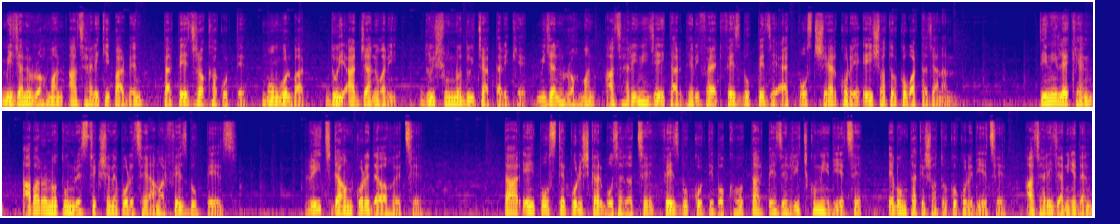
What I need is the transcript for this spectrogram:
মিজানুর রহমান আজহারি কি পারবেন, তার পেজ রক্ষা করতে মঙ্গলবার, দুই আট জানুয়ারি, দুই শূন্য দুই চার তারিখে। মিজানুর রহমান আজহারি নিজেই তার ভেরিফায়েড ফেসবুক পেজে এক পোস্ট শেয়ার করে এই সতর্কবার্তা জানান। তিনি লেখেন, আবারও নতুন রেস্ট্রিকশনে পড়েছে আমার ফেসবুক পেজ। রিচ ডাউন করে দেওয়া হয়েছে। তার এই পোস্টে পরিষ্কার বোঝা যাচ্ছে, ফেসবুক কর্তৃপক্ষ তার পেজের রিচ কমিয়ে দিয়েছে এবং তাকে সতর্ক করে দিয়েছে। আজহারি জানিয়ে দেন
